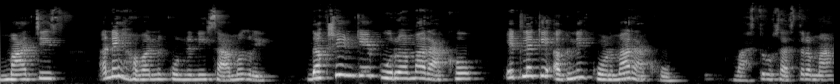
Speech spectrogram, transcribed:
માચિસ અને હવન કુંડની સામગ્રી દક્ષિણ કે પૂર્વમાં રાખો એટલે કે અગ્નિકોણમાં રાખો. વાસ્તુશાસ્ત્રમાં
